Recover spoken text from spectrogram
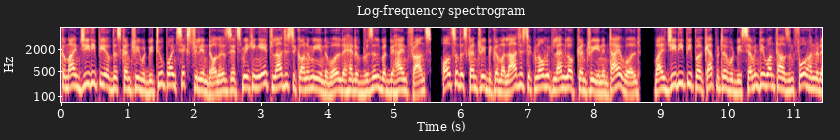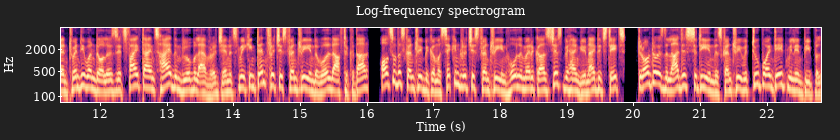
Combined GDP of this country would be 2.6 trillion dollars. It's making 8th largest economy in the world ahead of Brazil but behind France. Also this country become a largest economic landlocked country in entire world. While GDP per capita would be $71,421, it's 5 times higher than global average and it's making 10th richest country in the world after Qatar. Also this country become a second richest country in whole Americas just behind United States. Toronto is the largest city in this country with 2.8 million people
